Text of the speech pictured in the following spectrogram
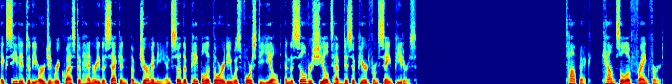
acceded to the urgent request of Henry II, of Germany and so the papal authority was forced to yield, and the silver shields have disappeared from St. Peter's. Council of Frankfurt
